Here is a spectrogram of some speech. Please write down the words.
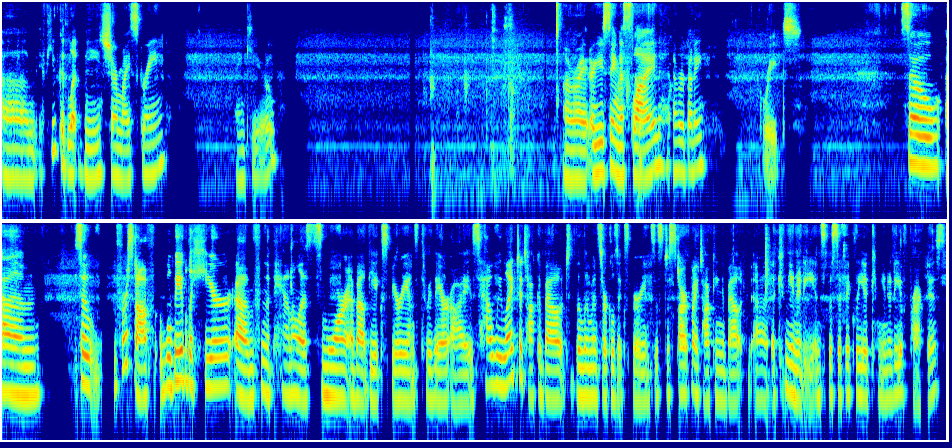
um, if you could let me share my screen. Thank you. All right, are you seeing a slide, everybody? Great. So, um, so first off, we'll be able to hear um, from the panelists more about the experience through their eyes. How we like to talk about the Lumen Circles experience is to start by talking about uh, a community and specifically a community of practice.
